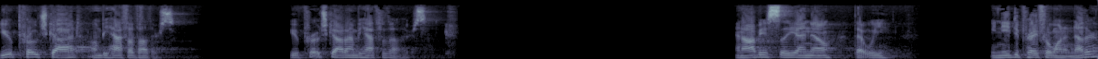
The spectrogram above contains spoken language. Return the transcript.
you approach God on behalf of others. You approach God on behalf of others. And obviously, I know that we, we need to pray for one another,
